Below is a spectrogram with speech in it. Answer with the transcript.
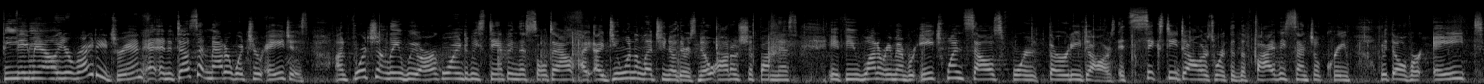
female. Female, you're right, Adrienne. And it doesn't matter what your age is. Unfortunately, we are going to be stamping this sold out. I, I do want to let you know there's no auto ship on this. If you want to remember, each one sells for $30. It's $60 worth of the five essential cream with over 8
